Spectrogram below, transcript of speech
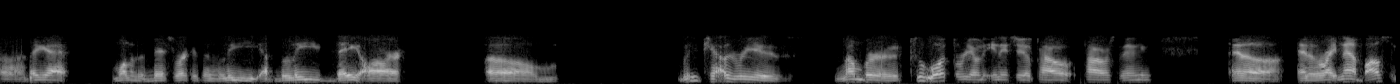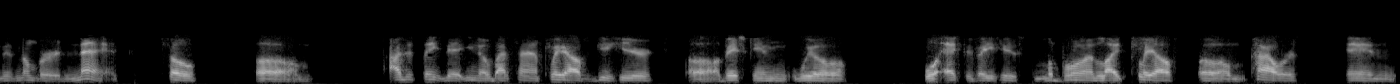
Uh, they got one of the best records in the league. I believe they are. Um, I believe Calgary is number two or three on the NHL power power standing, and uh, and right now Boston is number nine. So, um, I just think that you know by the time playoffs get here, uh, Ovechkin will will activate his LeBron-like playoff um, powers, and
